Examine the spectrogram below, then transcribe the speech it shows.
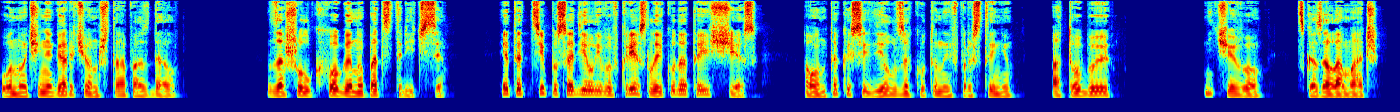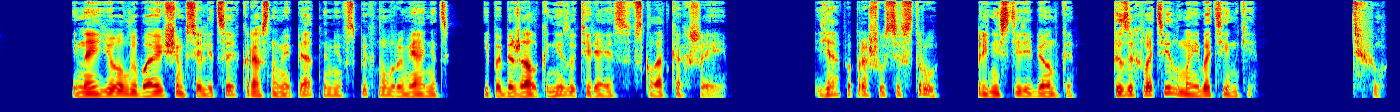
Он очень огорчен, что опоздал. Зашел к Хогану подстричься. Этот тип усадил его в кресло и куда-то исчез, а он так и сидел, закутанный в простыню. А то бы... — Ничего, — сказала Мадж и на ее улыбающемся лице красными пятнами вспыхнул румянец и побежал к низу, теряясь в складках шеи. «Я попрошу сестру принести ребенка. Ты захватил мои ботинки?» «Тьфу,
